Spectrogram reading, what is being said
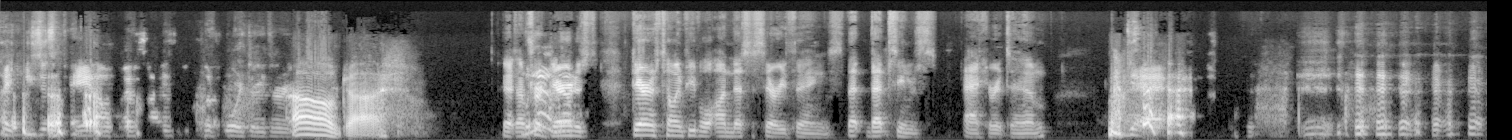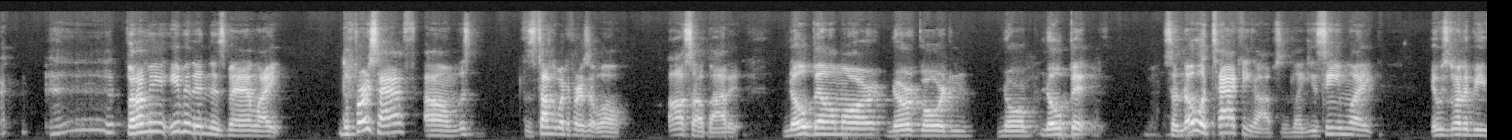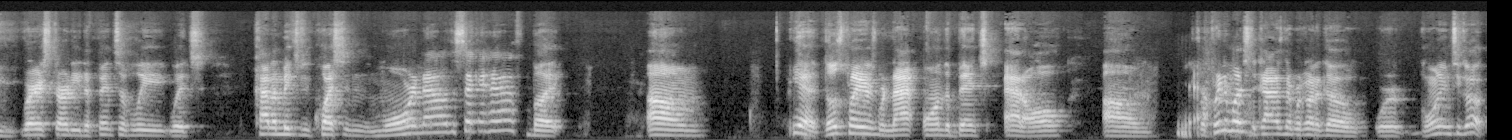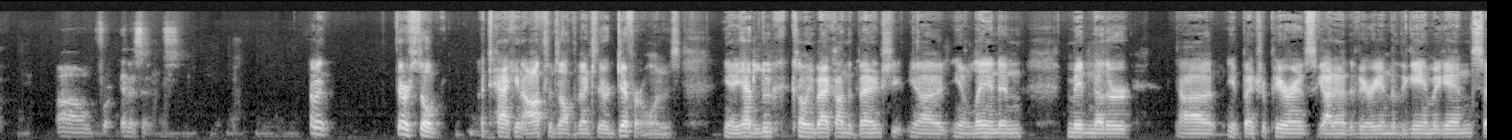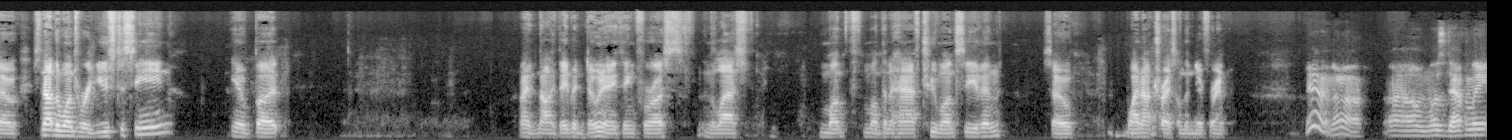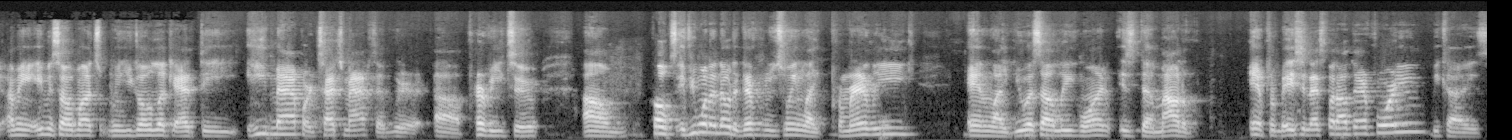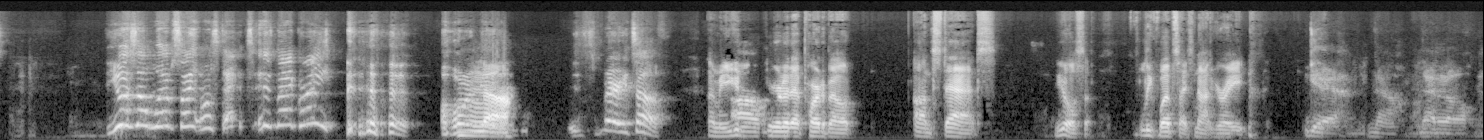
Like he's just paying on websites to put four three. Oh gosh. Yes, I'm sure yeah, Darren is Darren is telling people unnecessary things. That that seems accurate to him. Yeah. but I mean, even in this man, like the first half, um, let's let's talk about the first half. Well, also about it. No Belmar, nor Gordon, nor no bit. So no attacking options. Like it seemed like it was going to be very sturdy defensively, which kind of makes me question more now the second half. But um, yeah, those players were not on the bench at all. Um, yeah. for pretty much the guys that were going to go were going to go, um, for in a sense. I mean, there are still attacking options off the bench. There are different ones. You know, you had Luke coming back on the bench. You know, you know Landon made another uh, bench appearance, got in at the very end of the game again. So it's not the ones we're used to seeing, you know, but I mean, not like they've been doing anything for us in the last month, month and a half, two months even. So why not try something different? Yeah, no, um, most definitely. I mean, even so much when you go look at the heat map or touch maps that we're uh, privy to, um, folks, if you want to know the difference between like Premier League and like USL League One, is the amount of information that's put out there for you because the USL website on stats is not great. or no, it's very tough. I mean, you can um, get rid of that part about on stats. You also league website's not great. Yeah, no, not at all.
